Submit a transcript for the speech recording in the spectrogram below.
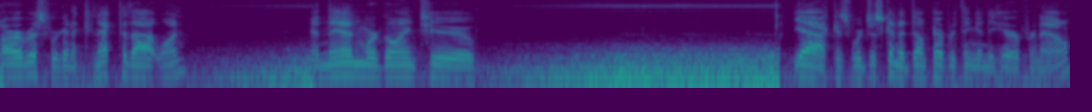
Harvest. We're going to connect to that one. And then we're going to Yeah, because we're just going to dump everything into here for now.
